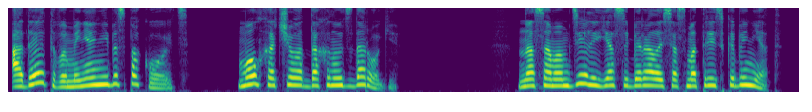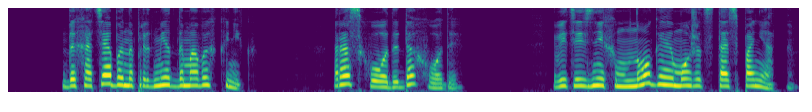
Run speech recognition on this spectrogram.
а до этого меня не беспокоить, мол, хочу отдохнуть с дороги. На самом деле я собиралась осмотреть кабинет, да хотя бы на предмет домовых книг. Расходы, доходы. Ведь из них многое может стать понятным.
